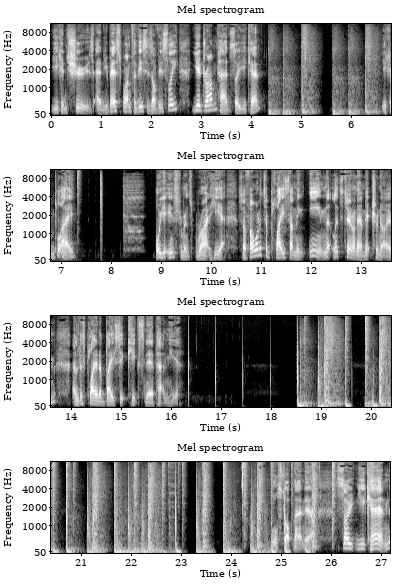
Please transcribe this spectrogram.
you can choose. And your best one for this is obviously your drum pad. So you can you can play all your instruments right here. So if I wanted to play something in, let's turn on our metronome and just play in a basic kick snare pattern here. We'll stop that now. So you can,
